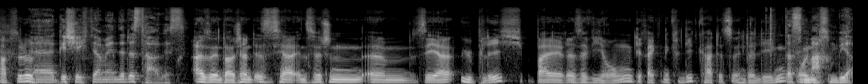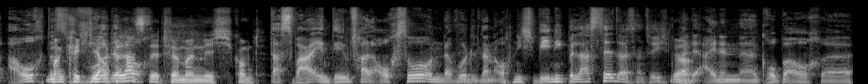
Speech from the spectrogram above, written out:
äh, Geschichte am Ende des Tages. Also in Deutschland ist es ja inzwischen ähm, sehr üblich, bei Reservierungen direkt eine Kreditkarte zu hinterlegen. Das und machen wir auch. Das man kriegt die auch belastet, auch, wenn man nicht kommt. Das war in dem Fall auch so und da wurde dann auch nicht wenig belastet, weil es natürlich ja. bei der einen äh, Gruppe auch äh,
